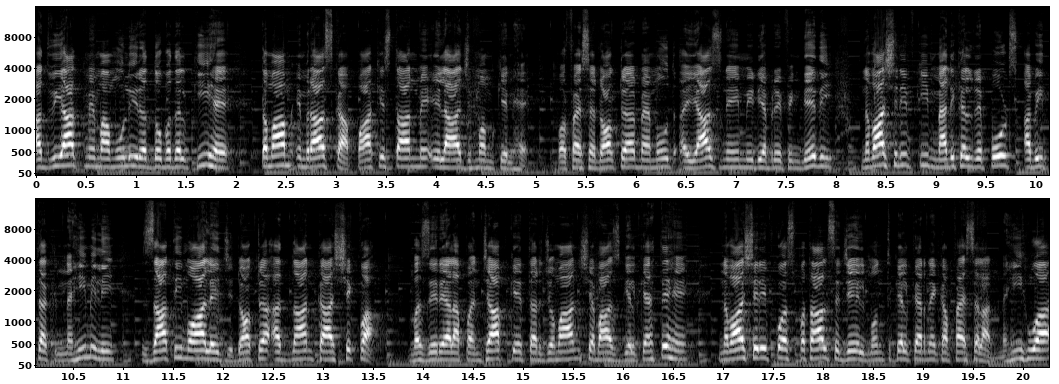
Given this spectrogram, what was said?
अद्वियात में मामूली रद्दोबदल की है। तमाम इमराज का पाकिस्तान में इलाज मुमकिन है। प्रोफेसर डॉक्टर महमूद अयाज ने मीडिया ब्रीफिंग दे दी। नवाज़ शरीफ की मेडिकल रिपोर्ट्स अभी तक नहीं मिली। जाती मुआलिज डॉक्टर अदनान का शिकवा। वज़ीर अला पंजाब के तर्जुमान शहबाज गिल कहते हैं नवाज़ शरीफ को अस्पताल से जेल मुंतकिल करने का फैसला नहीं हुआ।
